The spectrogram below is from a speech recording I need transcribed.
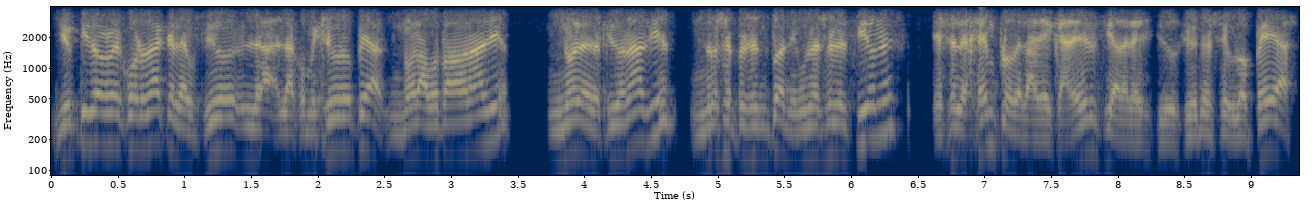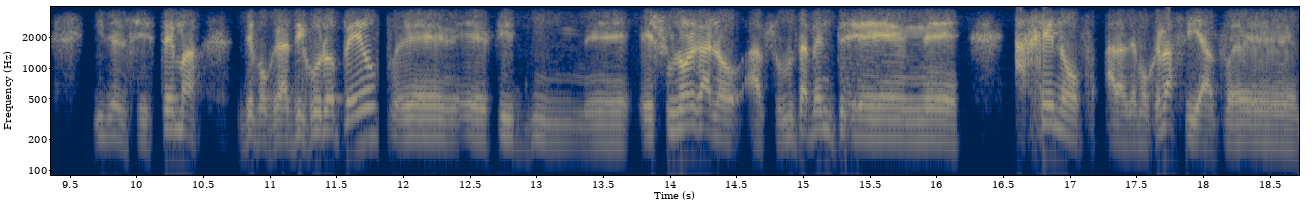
yo quiero recordar que la, Comisión Europea no la ha votado nadie, no le elegido a nadie, no se presentó a ninguna elecciones, es el ejemplo de la decadencia de las instituciones europeas y del sistema democrático europeo, pues, es decir, mm, eh, es un órgano absolutamente eh, ajeno a la democracia pues,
